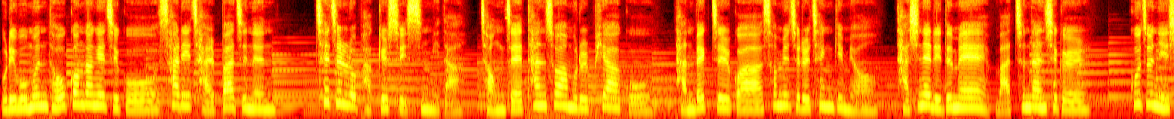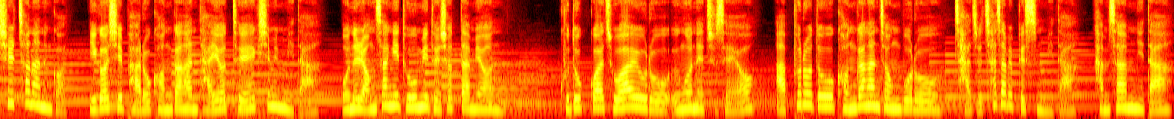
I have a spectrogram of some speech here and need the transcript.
우리 몸은 더욱 건강해지고 살이 잘 빠지는 체질로 바뀔 수 있습니다. 정제 탄수화물을 피하고 단백질과 섬유질을 챙기며 자신의 리듬에 맞춘 단식을 꾸준히 실천하는 것. 이것이 바로 건강한 다이어트의 핵심입니다. 오늘 영상이 도움이 되셨다면 구독과 좋아요로 응원해 주세요. 앞으로도 건강한 정보로 자주 찾아뵙겠습니다. 감사합니다.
